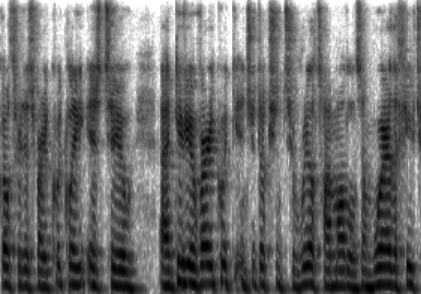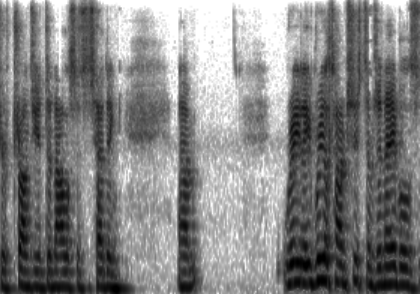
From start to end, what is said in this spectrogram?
go through this very quickly, is to uh, give you a very quick introduction to real-time models and where the future of transient analysis is heading. Um, really, real-time systems enables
